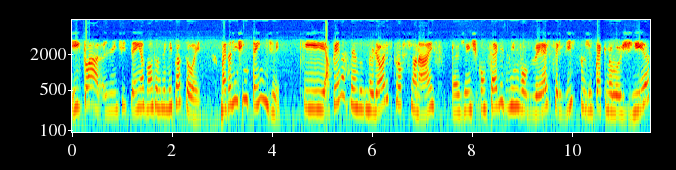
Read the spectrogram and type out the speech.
E claro, a gente tem as nossas limitações. Mas a gente entende que apenas tendo os melhores profissionais, a gente consegue desenvolver serviços de tecnologia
